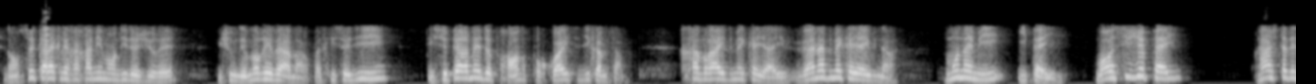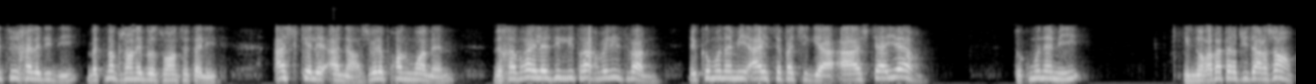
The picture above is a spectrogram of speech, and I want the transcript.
C'est dans ce cas-là que les Chachamim m'ont dit de jurer, Mishum de Morive Amar, parce qu'il se dit, il se permet de prendre, pourquoi? Il se dit comme ça. Mon ami, il paye. Moi aussi, je paye. Maintenant que j'en ai besoin de ce talit. Je vais le prendre moi-même. Et que mon ami aille se fatiguer à acheter ailleurs. Donc mon ami, il n'aura pas perdu d'argent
